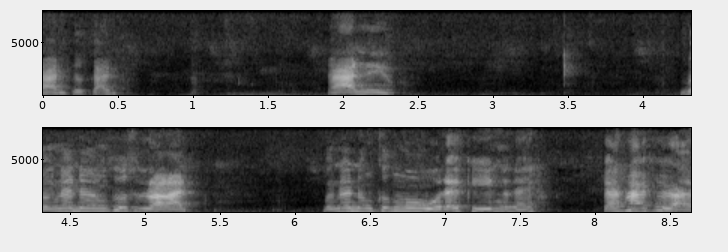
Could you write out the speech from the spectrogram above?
ร้านคือกัน ร้านนี้เบิ่งหนิดนึงคือสลัดเบิ่งหนิดนึงคือโง่ได้คิงกันไหนจะให้สลัด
